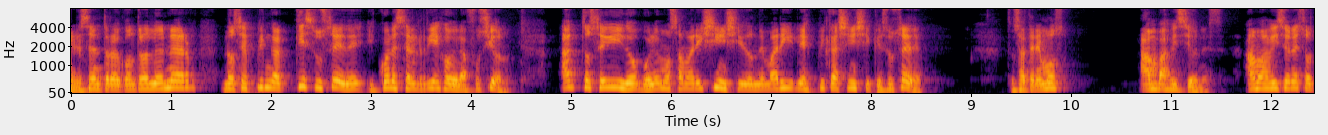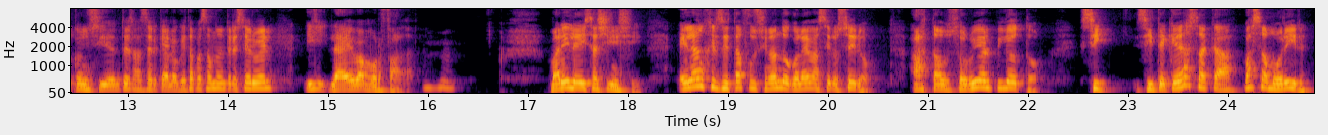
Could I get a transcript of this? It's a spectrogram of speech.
el centro de control del NERV nos explica qué sucede y cuál es el riesgo de la fusión. Acto seguido, volvemos a Mari Shinji, donde Mari le explica a Shinji qué sucede. Entonces ya tenemos ambas visiones. Ambas visiones son coincidentes acerca de lo que está pasando entre Zeruel y la Eva morfada. Ujú. Marie le dice a Shinji, el ángel se está fusionando con la EVA 00, hasta absorbió al piloto. Si, si te quedas acá, vas a morir.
